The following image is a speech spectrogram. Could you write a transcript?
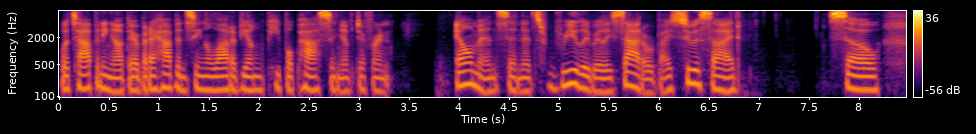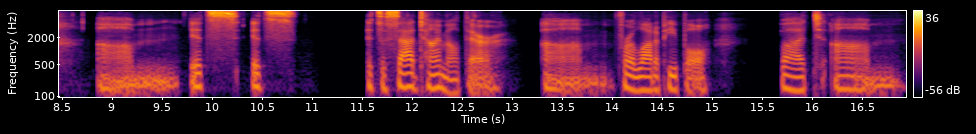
what's happening out there. But I have been seeing a lot of young people passing of different ailments, and it's really, really sad or by suicide. So, um, it's it's it's a sad time out there um, for a lot of people, but um,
